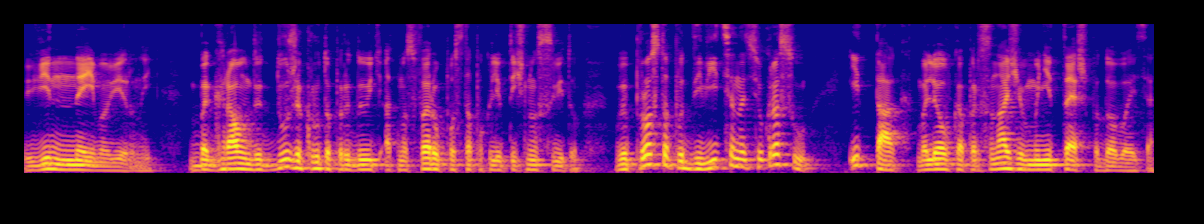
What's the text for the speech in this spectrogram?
він неймовірний. Бекграунди дуже круто передають атмосферу постапокаліптичного світу. Ви просто подивіться на цю красу. І так, мальовка персонажів мені теж подобається.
